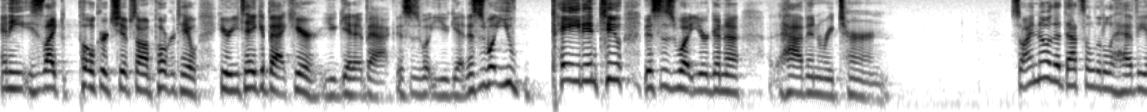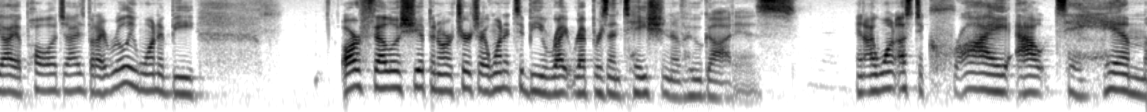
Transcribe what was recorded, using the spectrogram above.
And he, he's like poker chips on poker table. Here, you take it back. Here, you get it back. This is what you get. This is what you've paid into. This is what you're going to have in return. So I know that that's a little heavy. I apologize, but I really want to be our fellowship and our church, I want it to be a right representation of who God is. And I want us to cry out to Him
